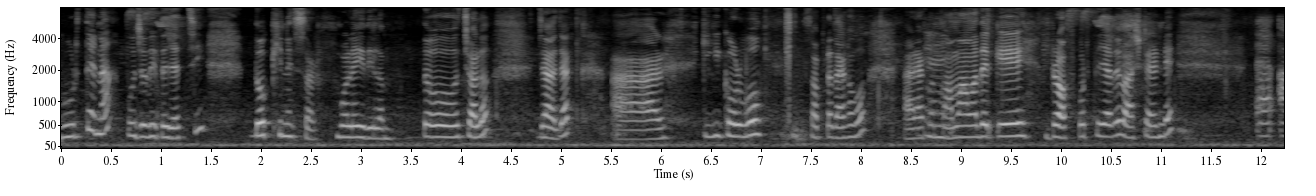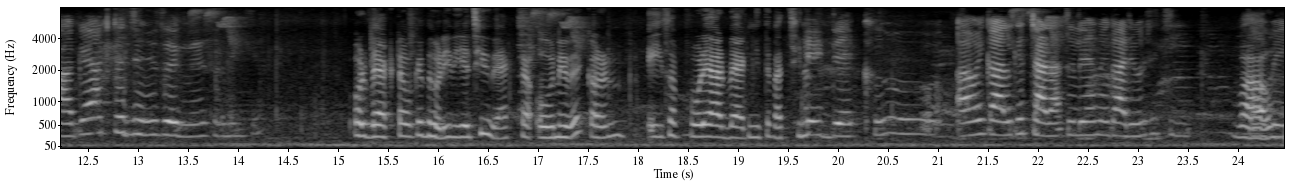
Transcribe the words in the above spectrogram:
ঘুরতে না, পুজো দিতে যাচ্ছি। দক্ষিণেশ্বর, বলেই দিলাম। তো চলো যা যাক। আর কি কি করব সবটা দেখাবো। আর এখন মামা আমাদেরকে ড্রপ করতে যাবে বাস স্ট্যান্ডে আগে একটা জিনিস ওর ব্যাগটা ওকে ধরিয়ে দিয়েছি ব্যাগটা ও নেবে কারণ এই সব পরে আর ব্যাগ নিতে পারছি না। এই দেখো আমি কালকে চারা তুলে আমি গাড়ি বসেছি। তবে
